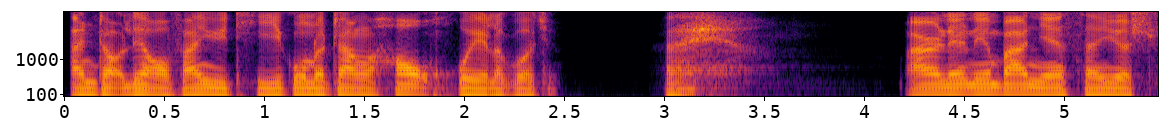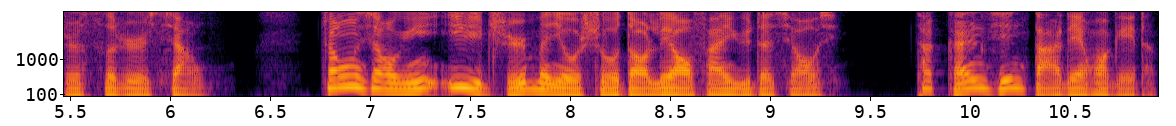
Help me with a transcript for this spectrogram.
按照廖凡宇提供的账号汇了过去。哎呀，二零零八年三月十四日下午，张小云一直没有收到廖凡宇的消息，他赶紧打电话给他：“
